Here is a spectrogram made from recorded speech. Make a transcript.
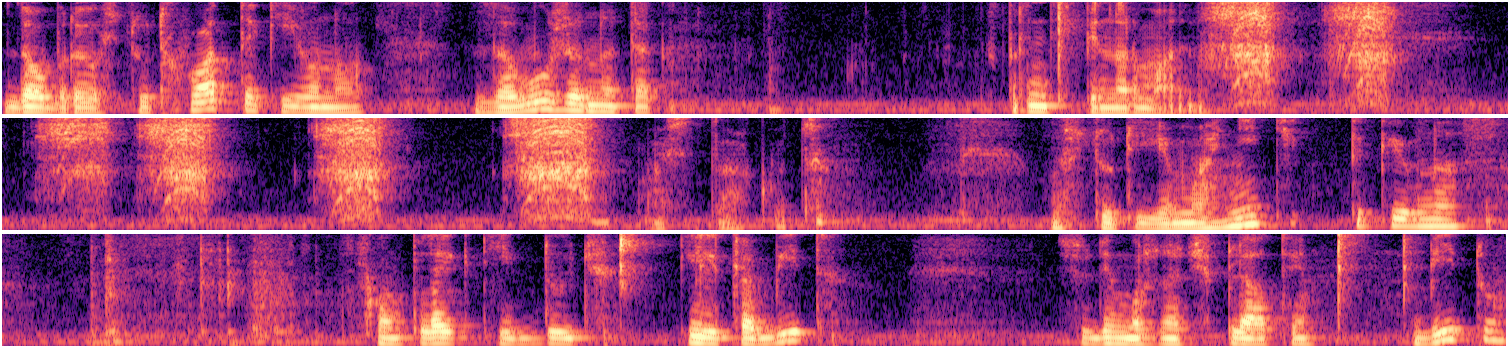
добре ось тут хват такий, воно завужено так. В принципі, нормально. Ось так от. Ось тут є магнітик такий в нас. В комплекті йдуть кілька біт. Сюди можна чіпляти біту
